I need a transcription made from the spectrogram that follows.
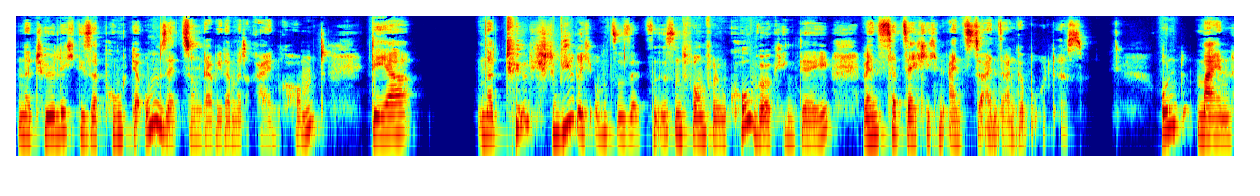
natürlich dieser Punkt der Umsetzung da wieder mit reinkommt, der natürlich schwierig umzusetzen ist in Form von einem Coworking Day, wenn es tatsächlich ein 1 zu 1 Angebot ist. Und mein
